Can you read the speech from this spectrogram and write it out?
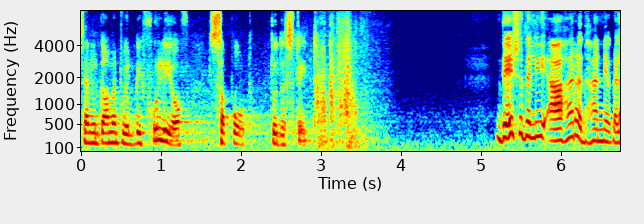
central government will be fully of support to the state ದೇಶದಲ್ಲಿ ಆಹಾರ ಧಾನ್ಯಗಳ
